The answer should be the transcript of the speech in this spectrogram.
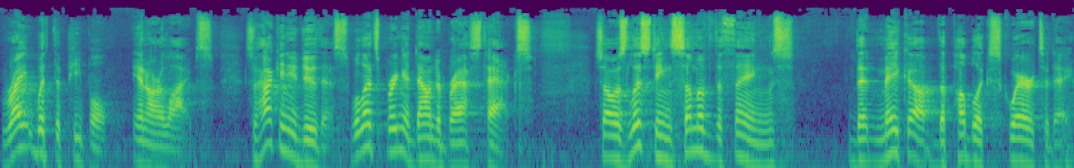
right with the people in our lives. So, how can you do this? Well, let's bring it down to brass tacks. So, I was listing some of the things that make up the public square today.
